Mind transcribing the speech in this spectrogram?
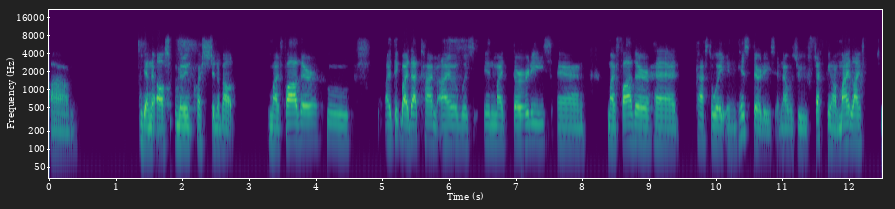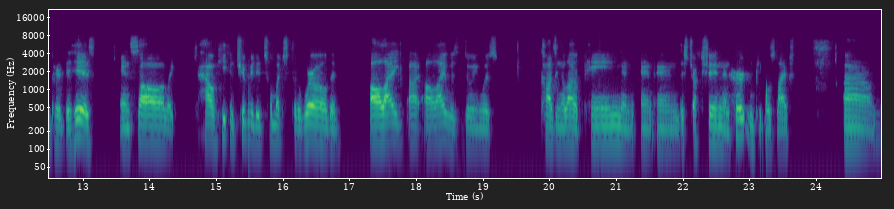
Um, then it also made me question about my father, who I think by that time I was in my 30s and my father had passed away in his 30s. And I was reflecting on my life compared to his and saw like how he contributed so much to the world. And all I, I all I was doing was causing a lot of pain and, and, and destruction and hurt in people's lives. Um,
